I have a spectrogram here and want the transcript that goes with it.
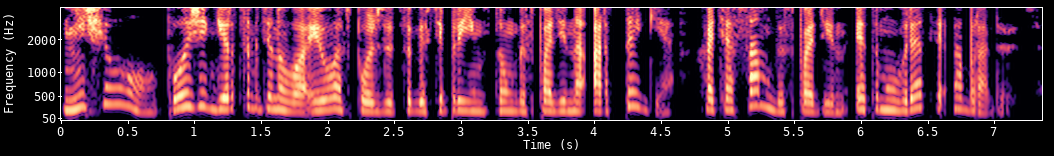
Ничего, позже герцог Денуваю воспользуется гостеприимством господина Артеги, хотя сам господин этому вряд ли обрадуется.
